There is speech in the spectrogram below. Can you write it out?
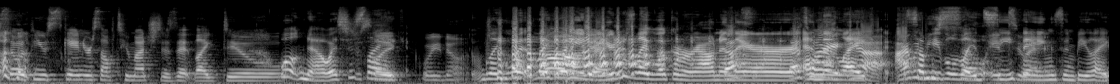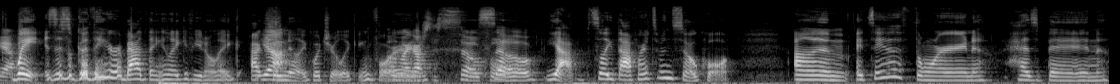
so if you scan yourself too much, does it like do well, no, it's just, Just like, like, what are you doing? like, what, like, what are you doing? You're just like looking around in That's- there, that's and why- then like yeah, I would some people so like see into it. things and be like, Yeah. "Wait, is this a good thing or a bad thing?" Like if you don't like actually Yeah. know like what you're looking oh for. Oh my gosh, that's so cool. So yeah, so like that part's been so cool. Um, I'd say the thorn has been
